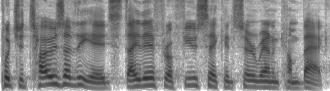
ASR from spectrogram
put your toes over the edge, stay there for a few seconds, turn around and come back.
